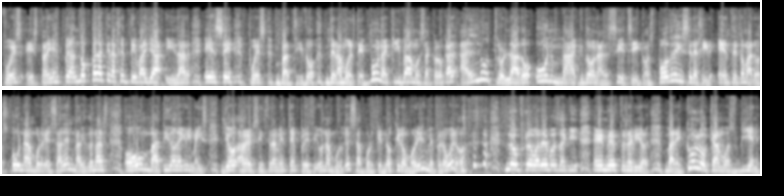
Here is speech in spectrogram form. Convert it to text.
pues están ahí esperando para que la gente vaya y dar ese pues batido de la muerte. Por aquí vamos a colocar al otro lado un McDonald's. Sí chicos, podréis elegir entre tomaros una hamburguesa del McDonald's o un batido de Grimace. Yo, a ver, sinceramente prefiero una hamburguesa porque no quiero morirme, pero bueno, lo probaremos aquí en este servidor. Vale, colocamos bien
